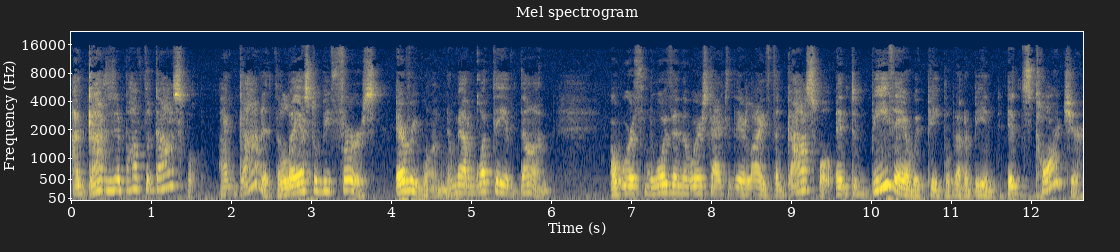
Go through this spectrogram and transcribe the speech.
I got it about the gospel. I got it. The last will be first. Everyone, no matter what they have done, are worth more than the worst act of their life. The gospel, and to be there with people that are being, it's torture.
